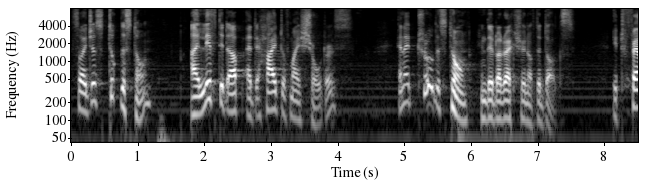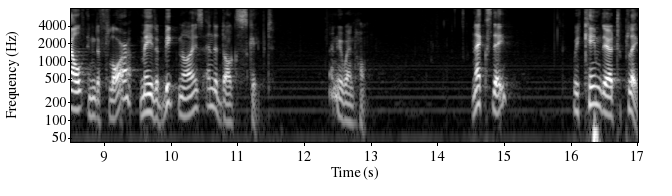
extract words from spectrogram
So I just took the stone, I lifted up at the height of my shoulders, and I threw the stone in the direction of the dogs. It fell in the floor, made a big noise, and the dogs escaped. And we went home. Next day, we came there to play.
